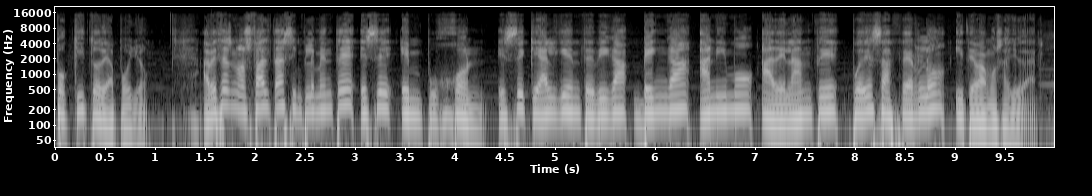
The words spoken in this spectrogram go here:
poquito de apoyo. A veces nos falta simplemente ese empujón, ese que alguien te diga, venga, ánimo, adelante, puedes hacerlo y te vamos a ayudar.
